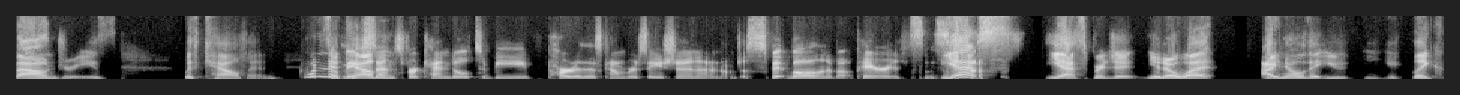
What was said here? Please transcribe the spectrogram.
boundaries with Calvin. Wouldn't So it make Calvin- sense for Kendall to be part of this conversation? I don't know. I'm just spitballing about parents and stuff. Yes. Yes, Bridget. You know what? I know that you, you like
